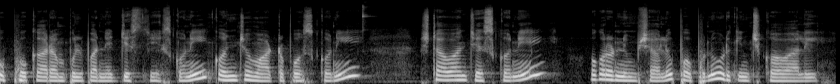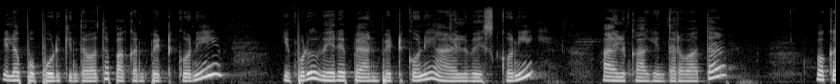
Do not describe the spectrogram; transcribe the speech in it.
ఉప్పు కారం పులుపు అన్ని అడ్జస్ట్ చేసుకొని కొంచెం వాటర్ పోసుకొని స్టవ్ ఆన్ చేసుకొని ఒక రెండు నిమిషాలు పప్పును ఉడికించుకోవాలి. ఇలా పప్పు ఉడికిన తర్వాత పక్కన పెట్టుకొని ఇప్పుడు వేరే ప్యాన్ పెట్టుకొని ఆయిల్ వేసుకొని ఆయిల్ కాగిన తర్వాత ఒక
